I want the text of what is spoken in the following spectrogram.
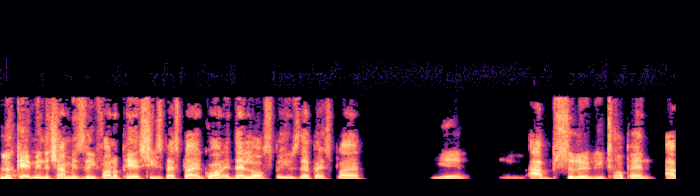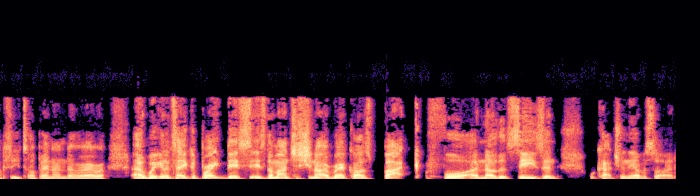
Look at him in the Champions League final. PSG's best player. Granted, they lost, but he was their best player. yeah. Absolutely top end. Absolutely top end under Herrera. Uh, we're going to take a break. This is the Manchester United Redcast back for another season. We'll catch you on the other side.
